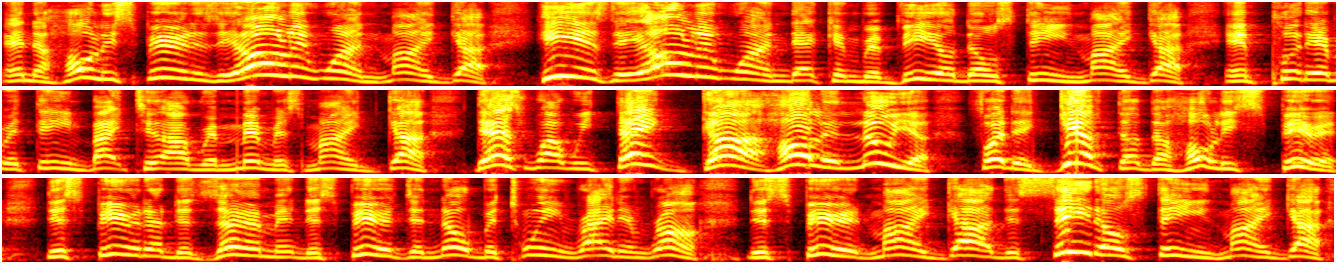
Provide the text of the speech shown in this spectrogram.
And the Holy Spirit is the only only one, my God. He is the only one that can reveal those things, my God, and put everything back to our remembrance, my God. That's why we thank God, hallelujah, for the gift of the Holy Spirit, the spirit of discernment, the spirit to know between right and wrong, the spirit, my God, to see those things, my God,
